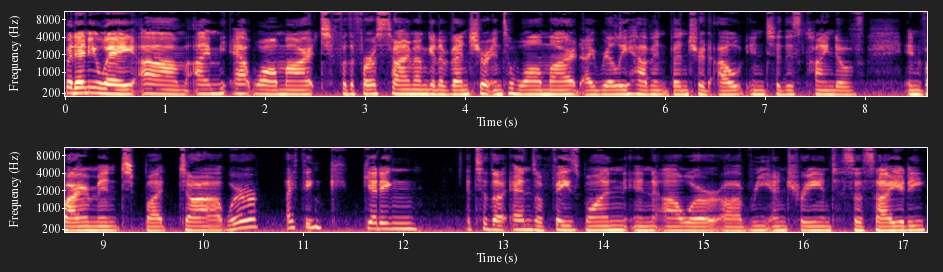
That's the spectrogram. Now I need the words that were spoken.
But anyway, um, I'm at Walmart. For the first time, I'm going to venture into Walmart. I really haven't ventured out into this kind of environment, but uh, we're, I think, getting to the end of phase one in our uh, re-entry into society.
